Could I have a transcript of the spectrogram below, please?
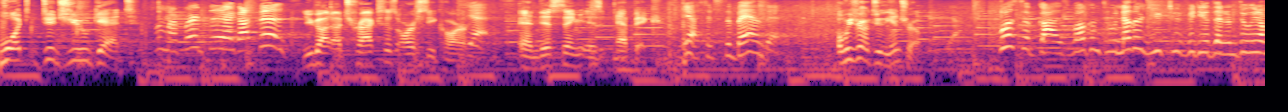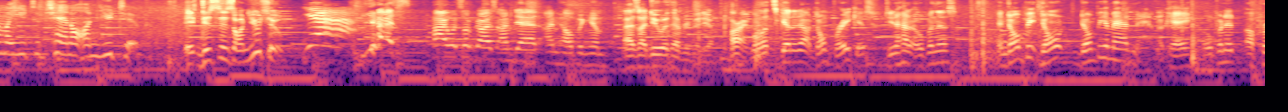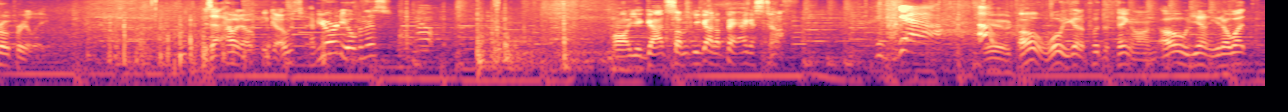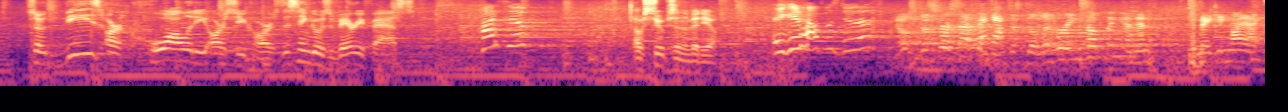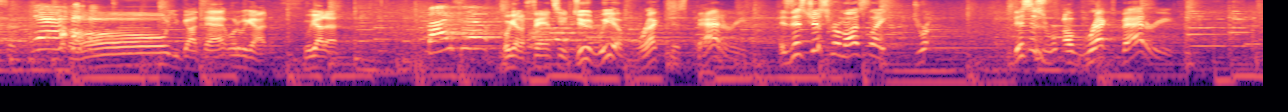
What did you get? For my birthday, I got this. You got a Traxxas RC car. Yes. And this thing is epic. Yes, it's the Bandit. Oh, we forgot to do the intro. Yeah. What's up, guys? Welcome to another YouTube video that I'm doing on my YouTube channel on YouTube. It, this is on YouTube. Yeah! Yes! Hi, what's up guys? I'm Dad. I'm helping him as I do with every video. All right, well let's get it out. Don't break it. Do you know how to open this? And don't be don't don't be a madman, okay? Open it appropriately. Is that how it, it goes? Have you already opened this? No. Oh, you got some. You got a bag of stuff, Yeah. Oh, dude. Oh, whoa! You got to put the thing on. Oh, yeah. You know what? So these are quality RC cars. This thing goes very fast. hi, Soup. Oh, Soup's in the video. Are you gonna help us do this? Nope, just for a second. Okay. I'm just delivering something and then making my exit. Yeah. Oh, you got that. What do we got? We got a Bye, Soup. We got a fancy, dude, we have wrecked this battery. Is this just from us, like, dr this is a wrecked battery.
